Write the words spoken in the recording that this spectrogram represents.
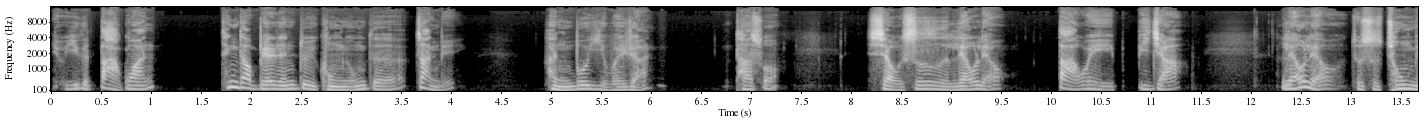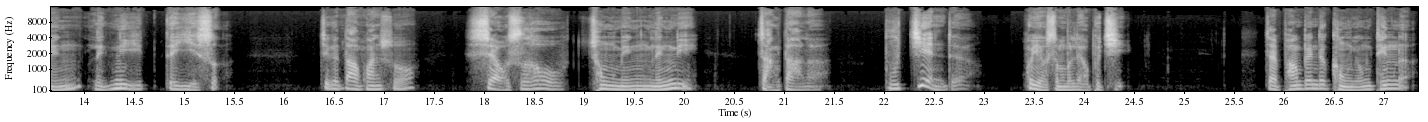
有一个大官。听到别人对孔融的赞美，很不以为然。他说：“小师寥寥，大未必佳。寥寥就是聪明伶俐的意思。”这个大官说：“小时候聪明伶俐，长大了不见得会有什么了不起。”在旁边的孔融听了，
